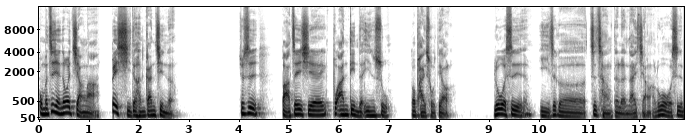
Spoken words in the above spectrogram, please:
我们之前都会讲啦，被洗得很干净了，就是把这些不安定的因素都排除掉了。如果是以这个市场的人来讲啊，如果我是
